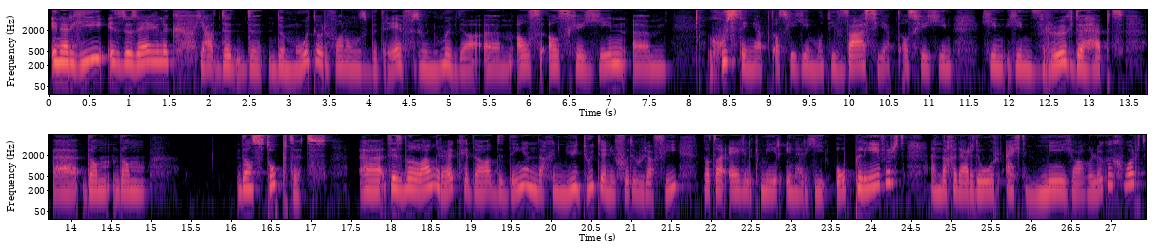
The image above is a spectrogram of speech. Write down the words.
Energie is dus eigenlijk ja, de, de, de motor van ons bedrijf, zo noem ik dat. Um, als, als je geen um, goesting hebt, als je geen motivatie hebt, als je geen, geen, geen vreugde hebt, uh, dan, dan, dan stopt het. Uh, het is belangrijk dat de dingen dat je nu doet in je fotografie, dat dat eigenlijk meer energie oplevert en dat je daardoor echt mega gelukkig wordt,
